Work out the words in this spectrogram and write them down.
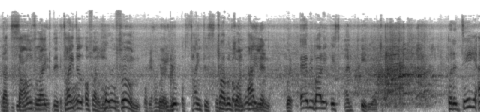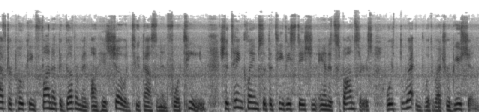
That sounds like the title of a horror film where a group of scientists travel to an island where everybody is an idiot. But a day after poking fun at the government on his show in 2014, Chataing claims that the TV station and its sponsors were threatened with retribution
